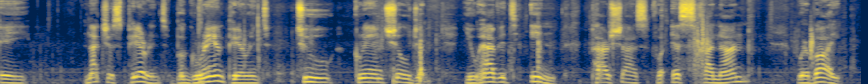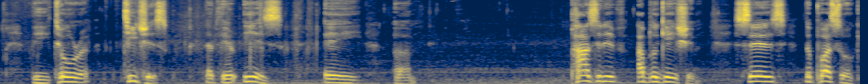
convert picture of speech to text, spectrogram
a not just parent, but grandparent to grandchildren. You have it in Parshas Va'eschanan, whereby the Torah teaches that there is a um, positive obligation. Says the pasuk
